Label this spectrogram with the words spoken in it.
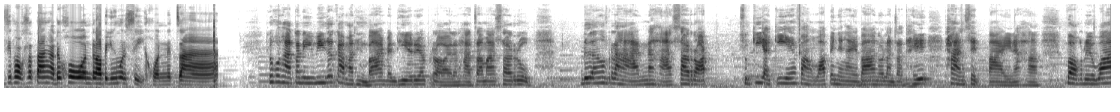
46สตางค์อะทุกคน เราไปกินทั้งหมด4คนนะจ๊ะ ทุกคนคะตอนนี้วีก็กลับมาถึงบ้านเป็นที่เรียบร้อยแล้วนะคะจะมาสรุปเรื่องร้านนะคะสล็อต ซุกี้ยากิให้ฟังว่าเป็นยังไงบ้างเนอะหลังจากที่ทานเสร็จไปนะคะ บอกเลยว่า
